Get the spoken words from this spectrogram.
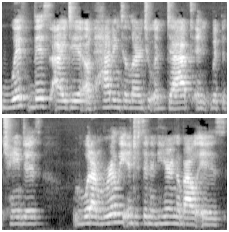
With this idea of having to learn to adapt and with the changes, what I'm really interested in hearing about is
